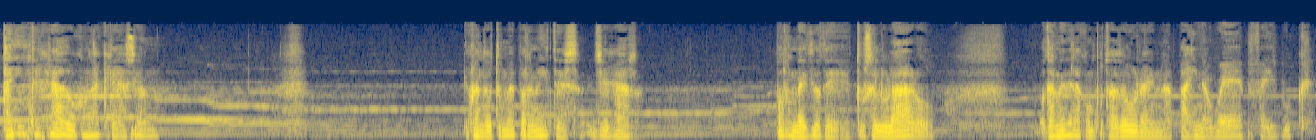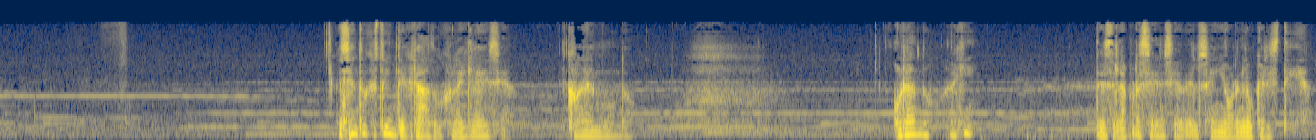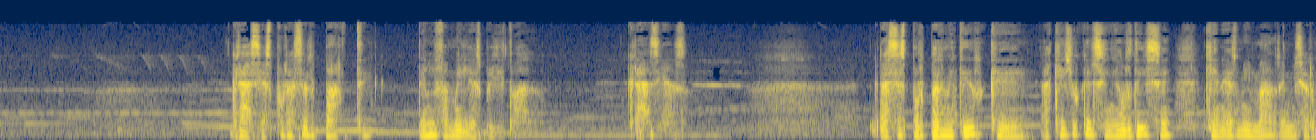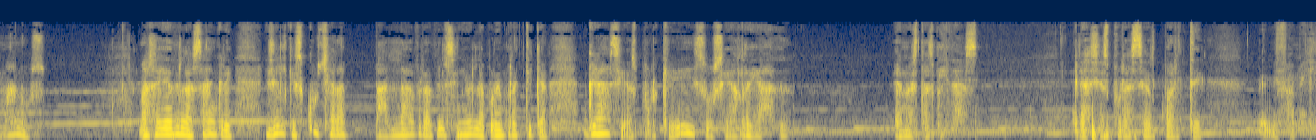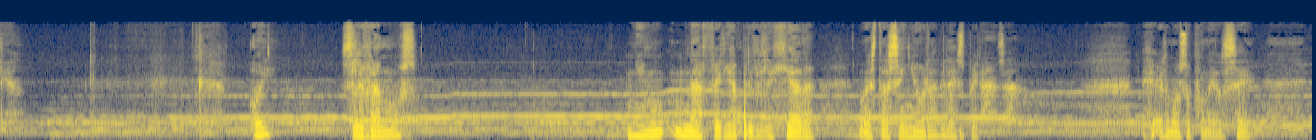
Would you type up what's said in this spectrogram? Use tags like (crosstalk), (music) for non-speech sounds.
tan integrado con la creación. Y cuando tú me permites llegar por medio de tu celular o, o también de la computadora en la página web, Facebook, Siento que estoy integrado con la iglesia y con el mundo. Orando aquí, desde la presencia del Señor en la Eucaristía. Gracias por hacer parte de mi familia espiritual. Gracias. Gracias por permitir que aquello que el Señor dice, quien es mi madre, mis hermanos, más allá de la sangre, es el que escucha la palabra del Señor y la pone en práctica. Gracias porque eso sea real en nuestras vidas. Gracias por hacer parte de mi familia. Hoy celebramos una feria privilegiada, Nuestra Señora de la Esperanza. hermoso ponerse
